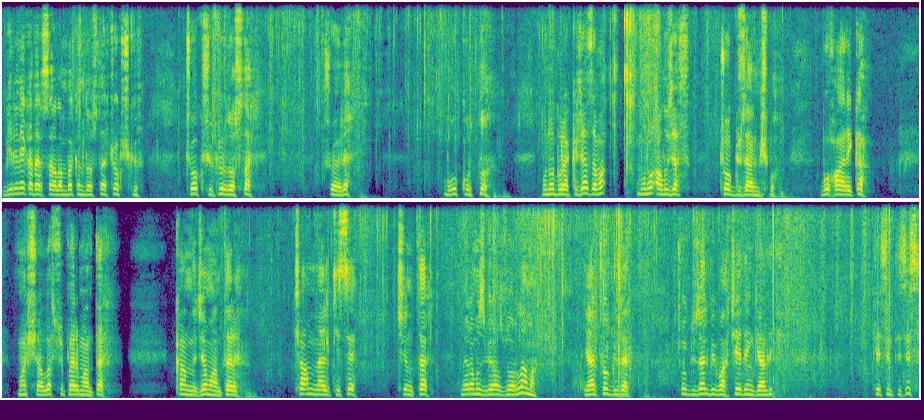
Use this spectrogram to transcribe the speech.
biri ne kadar sağlam bakın dostlar çok şükür. Çok şükür dostlar. Şöyle bu kurtlu. Bunu bırakacağız ama bunu alacağız. Çok güzelmiş bu. Bu harika. Maşallah süper mantar. Kanlıca mantarı. Çam melkisi. Çıntar. Meramız biraz zorlu ama yer çok güzel. Çok güzel bir bahçeye denk geldik. Kesintisiz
